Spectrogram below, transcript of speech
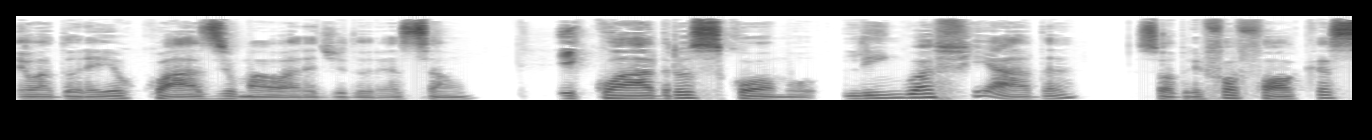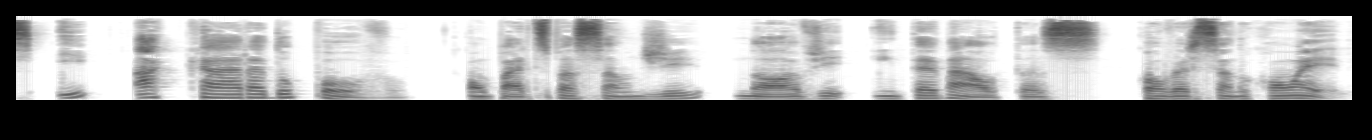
Eu adorei o quase uma hora de duração. E quadros como Língua Afiada, sobre fofocas, e A Cara do Povo, com participação de nove internautas conversando com ele.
